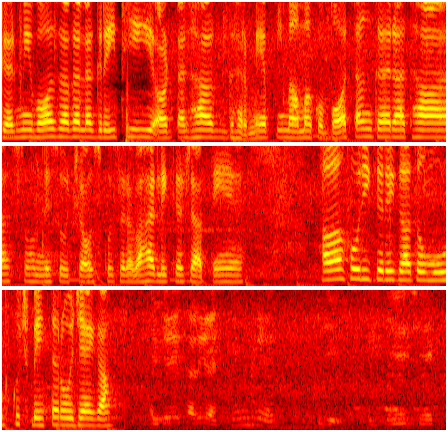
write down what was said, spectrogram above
गर्मी बहुत ज़्यादा लग रही थी और तलहा घर में अपनी मामा को बहुत तंग कर रहा था सो हमने सोचा उसको ज़रा बाहर लेकर जाते हैं। हवा खोरी करेगा तो मूड कुछ बेहतर हो जाएगा। ये सारी आइसक्रीम भी जी ये शेक्स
